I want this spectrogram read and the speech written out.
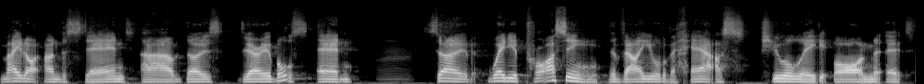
may not understand uh, those variables. And So when you're pricing the value of a house purely on its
